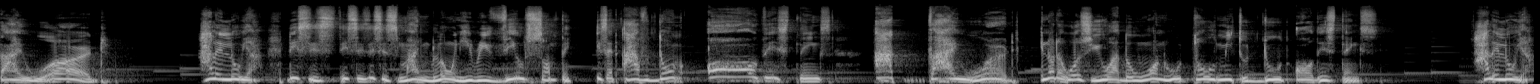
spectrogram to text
thy word. Hallelujah. This is this is this is mind blowing. He revealed something. He said, I have done all these things at thy word. In other words, you are the one who told me to do all these things. Hallelujah.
